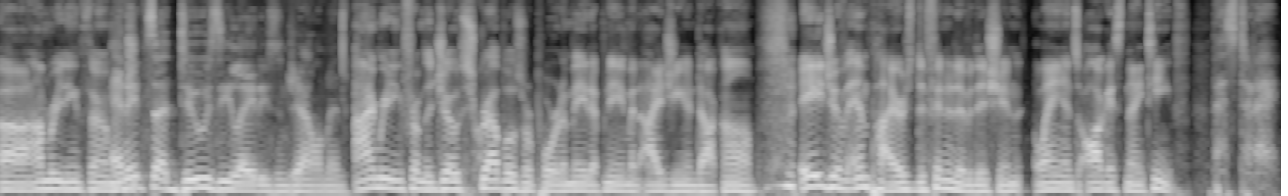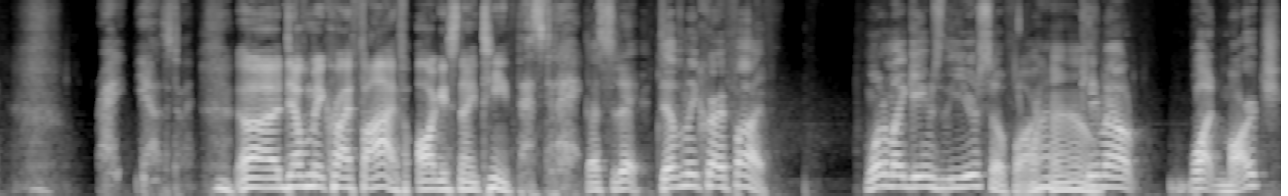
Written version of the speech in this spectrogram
Uh, I'm reading from. and it's a doozy, ladies and gentlemen. I'm reading from the Joe Scrubbles report, a made up name at IGN.com. Age of Empires Definitive Edition lands August 19th. That's today. Right? Yeah, that's today. Uh, Devil May Cry 5, August 19th. That's today. That's today. Devil May Cry 5. One of my games of the year so far. Wow. Came out, what, March?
